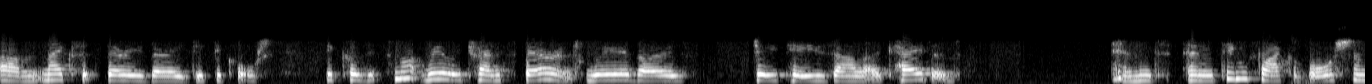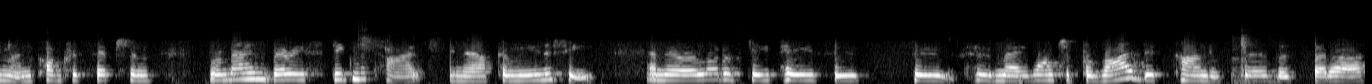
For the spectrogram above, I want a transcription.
um, makes it very, very difficult because it's not really transparent where those GPs are located. and and things like abortion and contraception remain very stigmatised in our community. And there are a lot of GPs who who, who may want to provide this kind of service, but are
